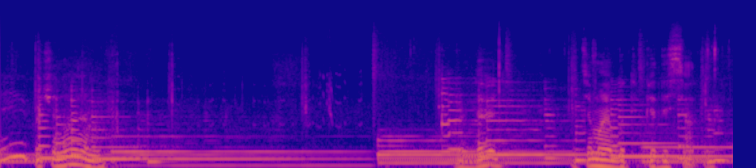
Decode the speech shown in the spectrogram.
І починаємо. 9. Це має бути 50.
